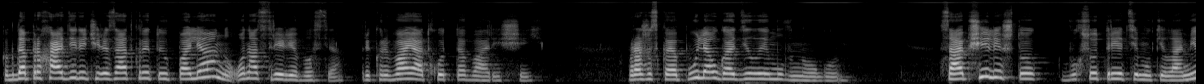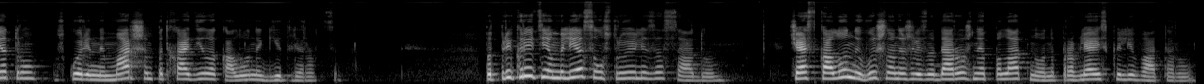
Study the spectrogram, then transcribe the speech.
Когда проходили через открытую поляну, он отстреливался, прикрывая отход товарищей. Вражеская пуля угодила ему в ногу. Сообщили, что к 203-му километру ускоренным маршем подходила колонна гитлеровцев. Под прикрытием леса устроили засаду. Часть колонны вышла на железнодорожное полотно, направляясь к элеватору.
